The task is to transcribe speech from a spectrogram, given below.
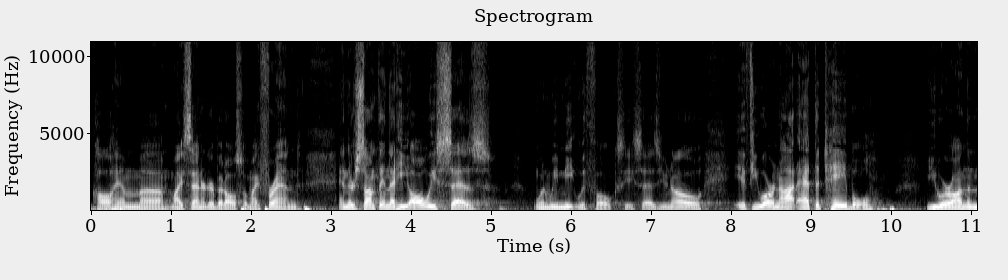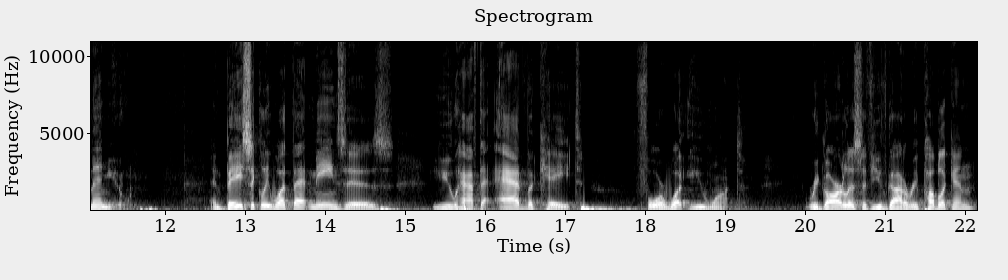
call him uh, my senator, but also my friend. And there's something that he always says when we meet with folks. He says, You know, if you are not at the table, you are on the menu. And basically, what that means is you have to advocate for what you want. Regardless if you've got a Republican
